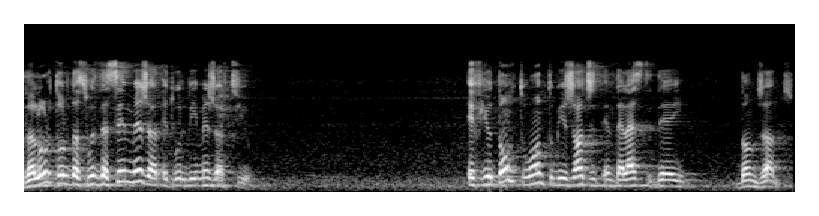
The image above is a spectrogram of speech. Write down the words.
the Lord told us with the same measure it will be measured to you. If you don't want to be judged in the last day, don't judge.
